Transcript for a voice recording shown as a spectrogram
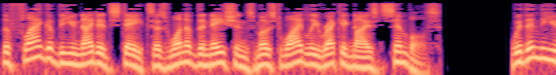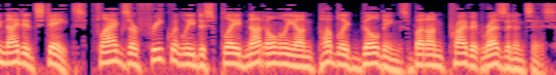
The flag of the United States is one of the nation's most widely recognized symbols. Within the United States, flags are frequently displayed not only on public buildings but on private residences.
